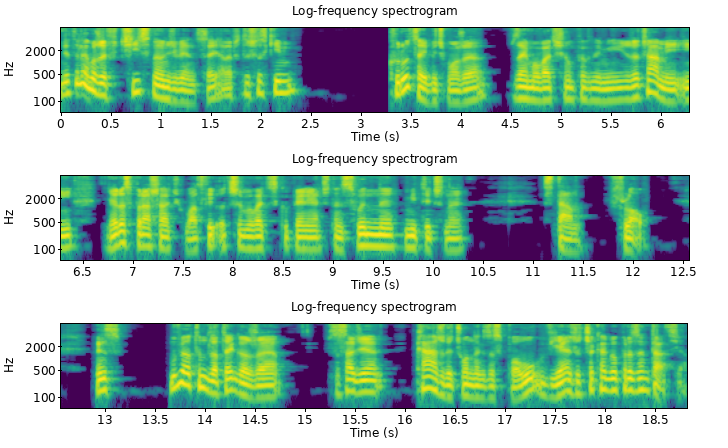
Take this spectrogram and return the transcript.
nie tyle może wcisnąć więcej, ale przede wszystkim krócej być może zajmować się pewnymi rzeczami i nie rozpraszać, łatwiej otrzymywać skupienie, czy ten słynny, mityczny stan flow. Więc mówię o tym dlatego, że w zasadzie każdy członek zespołu wie, że czeka go prezentacja.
